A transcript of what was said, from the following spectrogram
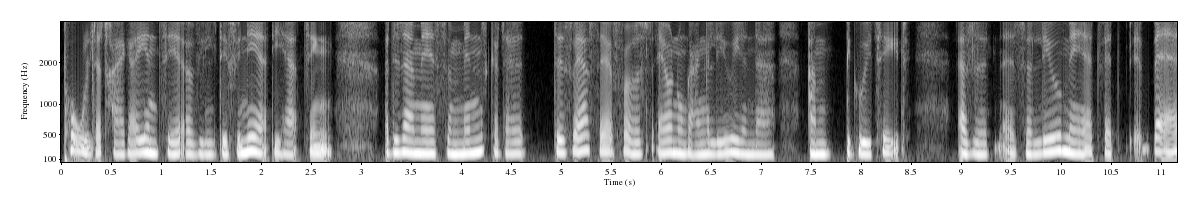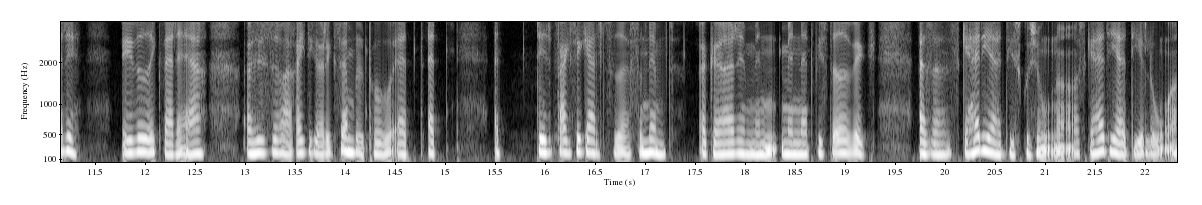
pol, der trækker ind til at ville definere de her ting. Og det der med, som mennesker, der det sværeste for os er jo nogle gange at leve i den der ambiguitet. Altså, altså leve med, at hvad, hvad er det? Jeg ved ikke, hvad det er. Og jeg synes, det var et rigtig godt eksempel på, at, at, at det faktisk ikke altid er så nemt at gøre det, men, men at vi stadigvæk altså, skal have de her diskussioner og skal have de her dialoger.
